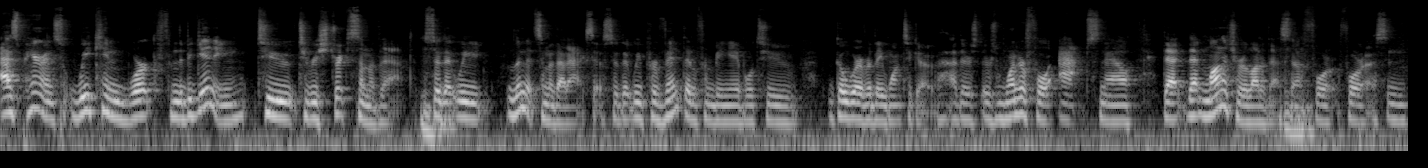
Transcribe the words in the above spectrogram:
as parents, we can work from the beginning to to restrict some of that, so that we limit some of that access, so that we prevent them from being able to go wherever they want to go. Uh, there's there's wonderful apps now that that monitor a lot of that stuff for for us, and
